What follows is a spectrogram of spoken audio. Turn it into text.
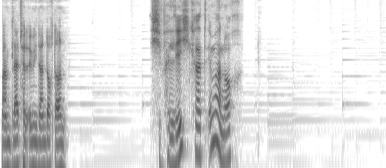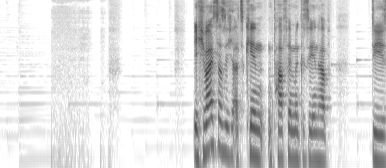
man bleibt halt irgendwie dann doch dran. Ich überlege gerade immer noch. Ich weiß, dass ich als Kind ein paar Filme gesehen habe, die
